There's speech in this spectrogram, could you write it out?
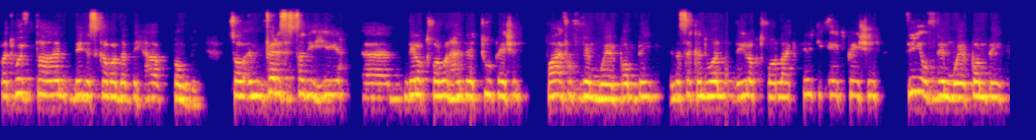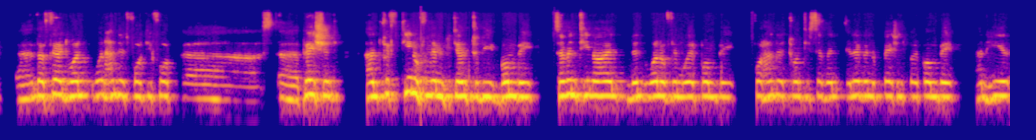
but with time they discovered that they have Pompe. So in first study here, uh, they looked for 102 patients, five of them were Pompe. In the second one, they looked for like 38 patients, three of them were Pompe. Uh, the third one, 144 uh, uh, patients, and 15 of them turned to be Pompe, 79, then one of them were Pompe, 427, 11 patients were Pompe, and here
